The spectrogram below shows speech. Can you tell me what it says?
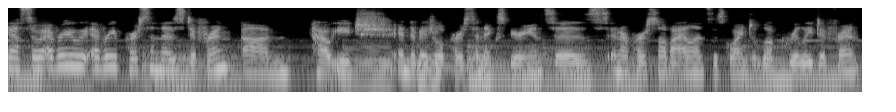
Yeah, so every every person is different. Um, how each individual person experiences interpersonal violence is going to look really different.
